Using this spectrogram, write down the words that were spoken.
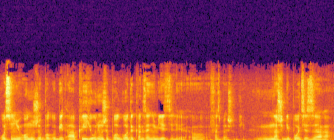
Осенью он уже был убит, а к июню уже полгода, как за ним ездили э, ФСБшники. Наша гипотеза,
